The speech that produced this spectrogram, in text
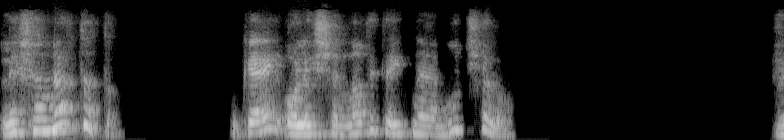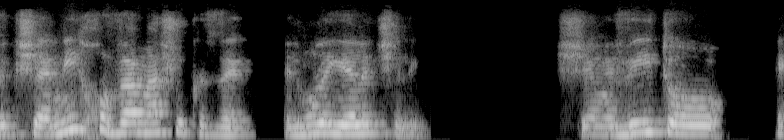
לשנות אותו. אוקיי? או לשנות את ההתנהגות שלו. וכשאני חווה משהו כזה אל מול הילד שלי, שמביא איתו אה,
